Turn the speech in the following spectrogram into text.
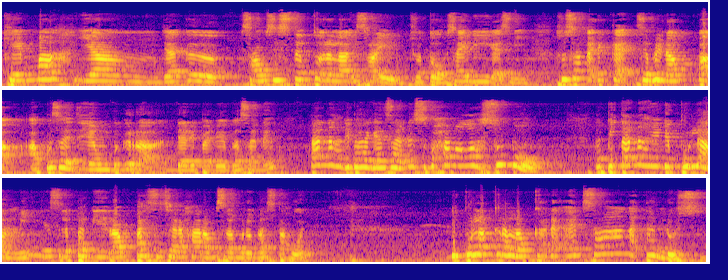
kemah yang jaga sound system tu adalah Israel. Contoh, saya diri kat sini. So sangat dekat, saya boleh nampak apa saja yang bergerak daripada belah sana. Tanah di bahagian sana, subhanallah subur Tapi tanah yang dia pulang ni, yang selepas dirampas secara haram selama 12 tahun Dipulang ke dalam keadaan sangat tandus.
